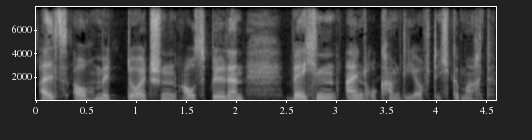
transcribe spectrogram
als auch mit deutschen Ausbildern. Welchen Eindruck haben die auf dich gemacht?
